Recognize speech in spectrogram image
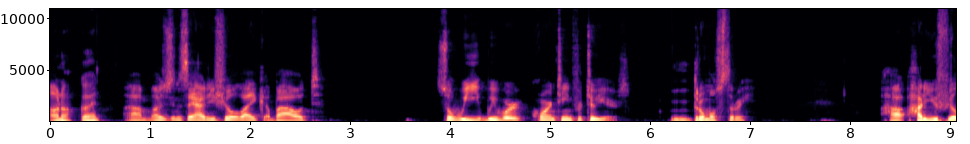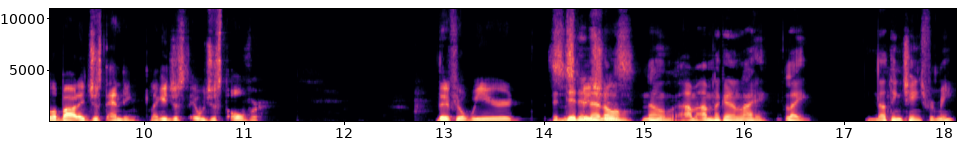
oh no, go ahead. um i was gonna say how do you feel like about so we we were quarantined for two years Mm. through almost three how how do you feel about it just ending? Like it just it was just over. Did it feel weird? It didn't at all. No, I'm I'm not gonna lie. Like nothing changed for me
